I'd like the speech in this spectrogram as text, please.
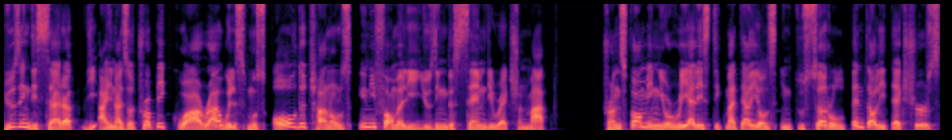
Using this setup, the anisotropic Kuwahara will smooth all the channels uniformly using the same direction map. Transforming your realistic materials into subtle painterly textures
